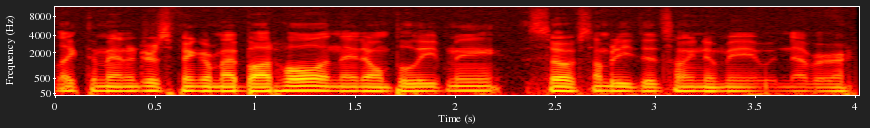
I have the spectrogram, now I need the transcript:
like the managers finger my butthole, and they don't believe me. So if somebody did something to me, it would never.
